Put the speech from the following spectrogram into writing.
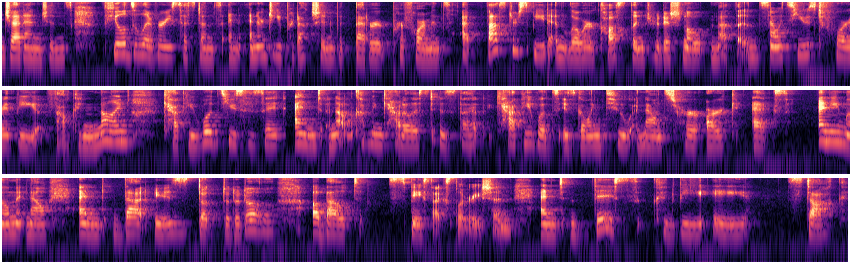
jet engines, fuel delivery systems, and energy production with better performance at faster speed and lower cost than traditional methods. Now it's used for the Falcon 9, Cathie Woods uses it, and an upcoming catalyst is that Cathie Woods is going to announce her ARC X any moment now. And that is da, da, da, da, about space exploration. And this could be a stock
